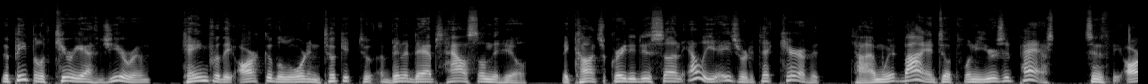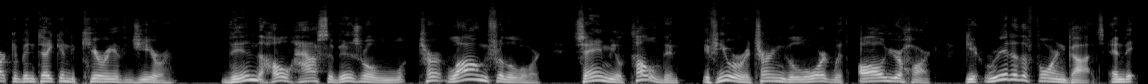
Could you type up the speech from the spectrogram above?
the people of Kiriath Jearim came for the ark of the Lord and took it to Abinadab's house on the hill. They consecrated his son Eleazar to take care of it. Time went by until 20 years had passed since the ark had been taken to Kiriath Jearim. Then the whole house of Israel longed for the Lord. Samuel told them, If you are returning to the Lord with all your heart, get rid of the foreign gods and the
